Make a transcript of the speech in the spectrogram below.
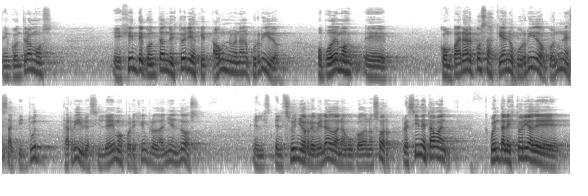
Encontramos eh, gente contando historias que aún no han ocurrido. O podemos eh, comparar cosas que han ocurrido con una exactitud terrible. Si leemos, por ejemplo, Daniel 2, el, sueño revelado a Nabucodonosor. Recién estaban, cuenta la historia de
